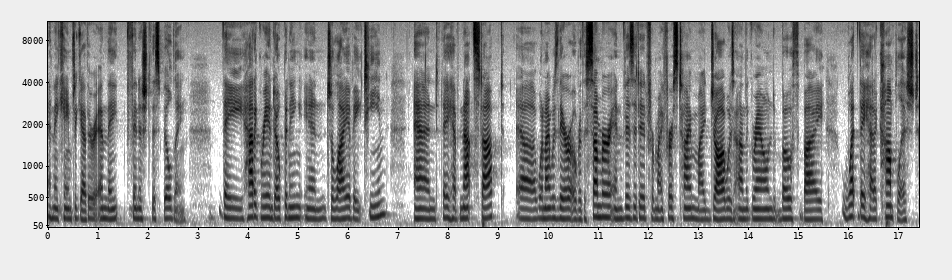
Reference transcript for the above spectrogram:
and they came together and they finished this building. They had a grand opening in July of 18, and they have not stopped. Uh, when I was there over the summer and visited for my first time, my jaw was on the ground both by what they had accomplished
